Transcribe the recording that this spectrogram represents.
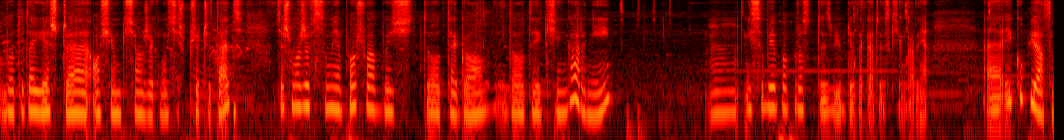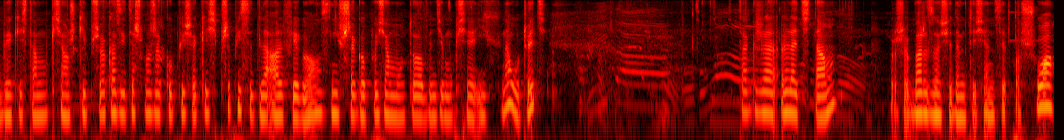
Bo tutaj jeszcze 8 książek musisz przeczytać. Chociaż może w sumie poszłabyś do tego, do tej księgarni mm, i sobie po prostu, to jest biblioteka, to jest księgarnia, e, i kupiła sobie jakieś tam książki. Przy okazji też może kupisz jakieś przepisy dla Alfiego z niższego poziomu, to będzie mógł się ich nauczyć. Także leć tam. Proszę bardzo, 7000 poszło.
